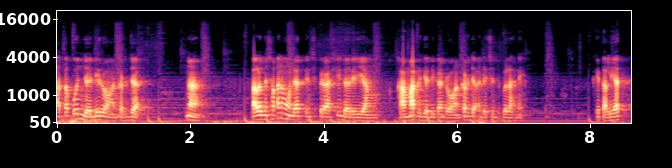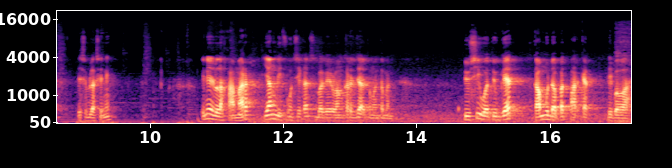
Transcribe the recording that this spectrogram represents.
ataupun jadi ruangan kerja. Nah kalau misalkan mau lihat inspirasi dari yang kamar dijadikan ruangan kerja ada di sebelah nih. Kita lihat di sebelah sini. Ini adalah kamar yang difungsikan sebagai ruang kerja teman-teman you see what you get, kamu dapat parket di bawah.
